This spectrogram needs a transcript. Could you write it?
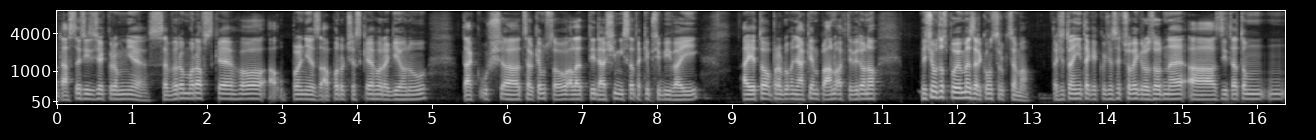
dá se říct, že kromě severomoravského a úplně západočeského regionu, tak už celkem jsou, ale ty další místa taky přibývají a je to opravdu o nějakém plánu aktivity. No, většinou to spojujeme s rekonstrukcemi. Takže to není tak, jako že se člověk rozhodne a zítra to hmm.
